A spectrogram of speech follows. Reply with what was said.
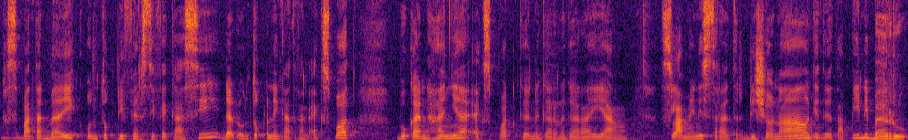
kesempatan baik untuk diversifikasi dan untuk meningkatkan ekspor bukan hanya ekspor ke negara-negara yang selama ini secara tradisional gitu ya, tapi ini baru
